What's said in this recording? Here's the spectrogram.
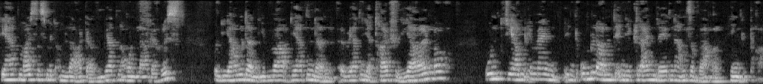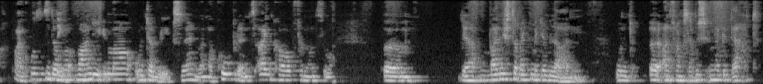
die hat meistens mit am Lager. Und wir hatten auch einen Lagerist. Und die haben dann, die, war, die hatten dann, äh, wir hatten ja drei Filialen noch. Und die haben immer in, in Umland, in die kleinen Läden, haben sie Ware hingebracht. War ein großes Und da Ding. wa- waren die immer unterwegs, ne? In meiner Koblenz einkaufen und so. Ähm, der war nicht direkt mit dem Laden. Und äh, anfangs habe ich immer gedacht,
